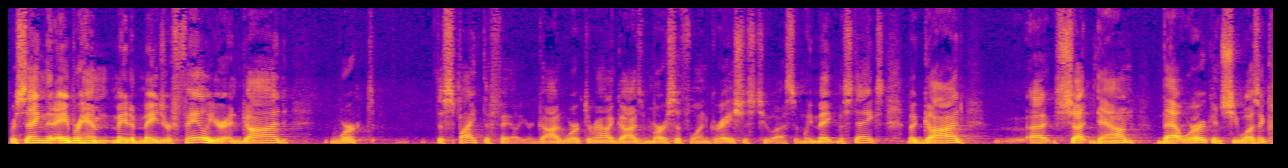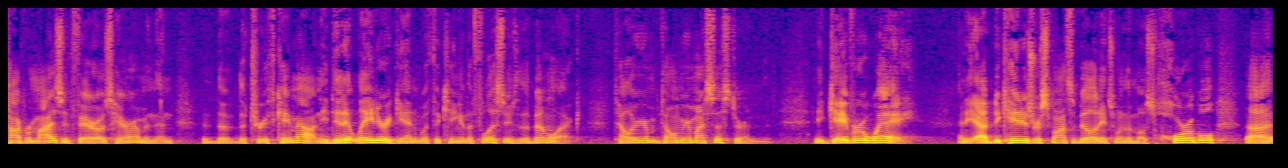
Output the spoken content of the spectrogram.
We're saying that Abraham made a major failure and God worked despite the failure. God worked around it. God's merciful and gracious to us, and we make mistakes. But God uh, shut down that work, and she wasn't compromised in Pharaoh's harem, and then the, the truth came out. And he did it later again with the king of the Philistines, the Abimelech. Tell, her tell him you're my sister. And he gave her away and he abdicated his responsibility. It's one of the most horrible uh,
